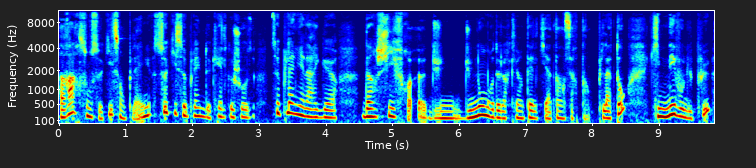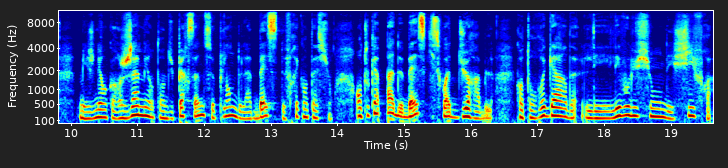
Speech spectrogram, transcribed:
Rares sont ceux qui s'en plaignent, ceux qui se plaignent de quelque chose se plaignent à la rigueur d'un chiffre euh, du, du nombre de leur clientèle qui atteint un certain plateau, qui n'évolue plus, mais je n'ai encore jamais entendu personne se plaindre de la baisse de fréquentation. En tout cas, pas de baisse qui soit durable. Quand on regarde l'évolution des chiffres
